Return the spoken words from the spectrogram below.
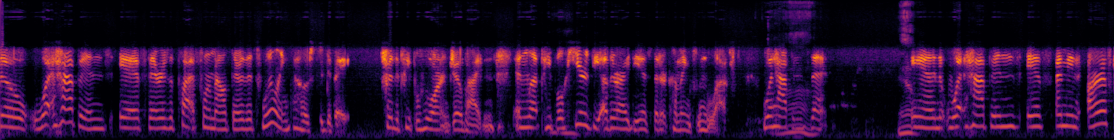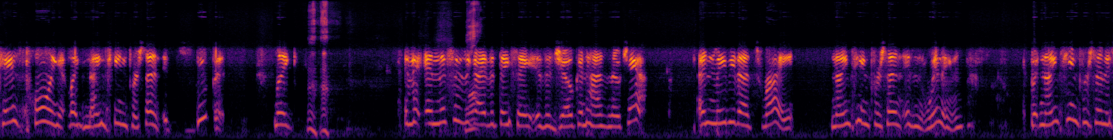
So, what happens if there is a platform out there that's willing to host a debate for the people who aren't Joe Biden and let people hear the other ideas that are coming from the left? What happens then? And what happens if, I mean, RFK is polling at like 19%. It's stupid. Like, and and this is a guy that they say is a joke and has no chance. And maybe that's right. 19% isn't winning, but 19% is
